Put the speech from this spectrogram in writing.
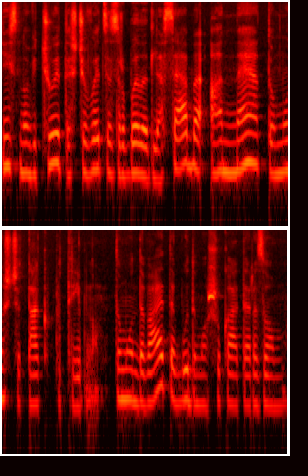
Дійсно відчуєте, що ви це зробили для себе, а не тому, що так потрібно. Тому давайте будемо шукати разом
